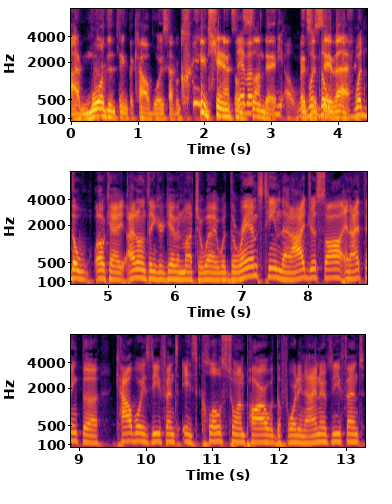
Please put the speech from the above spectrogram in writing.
I more than think the Cowboys have a great chance on Sunday. A, Let's just the, say that. With the okay, I don't think you're giving much away with the Rams team that I just saw, and I think the Cowboys defense is close to on par with the 49ers defense.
